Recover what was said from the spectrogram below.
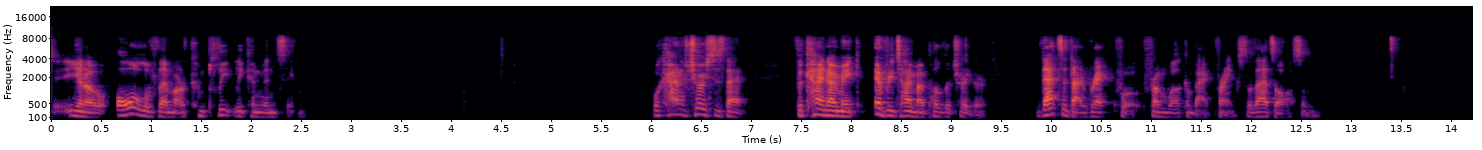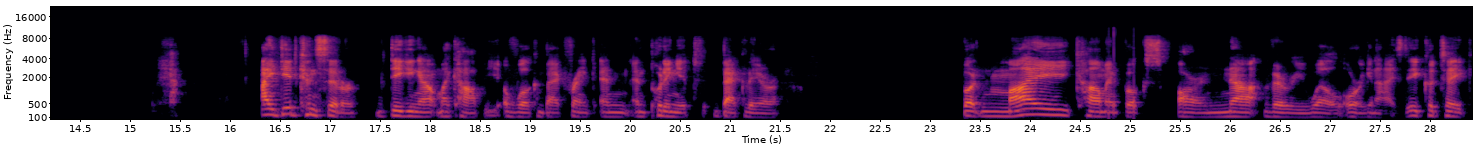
you know, all of them are completely convincing. What kind of choice is that? The kind I make every time I pull the trigger. That's a direct quote from Welcome Back Frank, so that's awesome. I did consider digging out my copy of Welcome Back Frank and, and putting it back there. But my comic books are not very well organized. It could take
